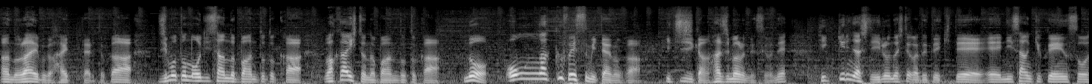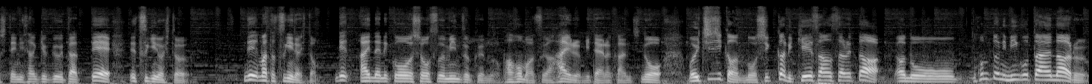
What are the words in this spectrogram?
あの、ライブが入ってたりとか、地元のおじさんのバンドとか、若い人のバンドとかの音楽フェスみたいのが1時間始まるんですよね。ひっきりなしでいろんな人が出てきて、えー、2、3曲演奏して、2、3曲歌って、で、次の人で、また次の人。で、間にこう、少数民族のパフォーマンスが入るみたいな感じの、まあ、1時間のしっかり計算された、あのー、本当に見応えのある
